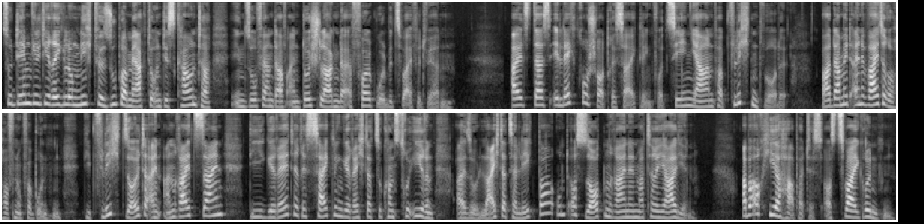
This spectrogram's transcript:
Zudem gilt die Regelung nicht für Supermärkte und Discounter, insofern darf ein durchschlagender Erfolg wohl bezweifelt werden. Als das Elektroschrottrecycling vor zehn Jahren verpflichtend wurde, war damit eine weitere Hoffnung verbunden. Die Pflicht sollte ein Anreiz sein, die Geräte recyclinggerechter zu konstruieren, also leichter zerlegbar und aus sortenreinen Materialien. Aber auch hier hapert es aus zwei Gründen.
